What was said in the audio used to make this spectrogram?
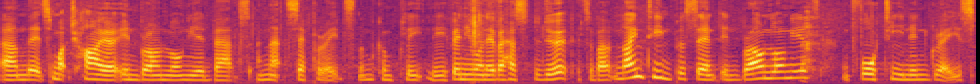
Um, it's much higher in brown long-eared bats, and that separates them completely. If anyone ever has to do it, it's about 19% in brown long-eareds and 14 in greys.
